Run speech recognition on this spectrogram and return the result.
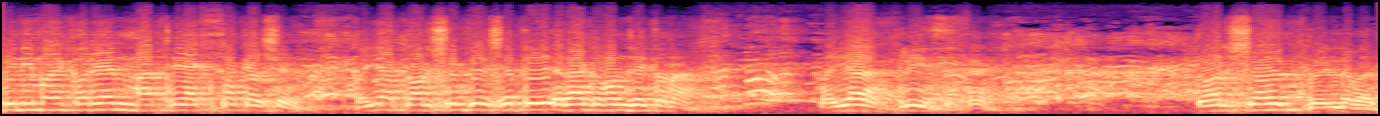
বিনিময় করেন, মাঠে এক ভাইয়া, দর্শকদের সাথে রাগ হন ভাইয়া প্লিজ হ্যাঁ। দর্শক, ধন্যবাদ।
